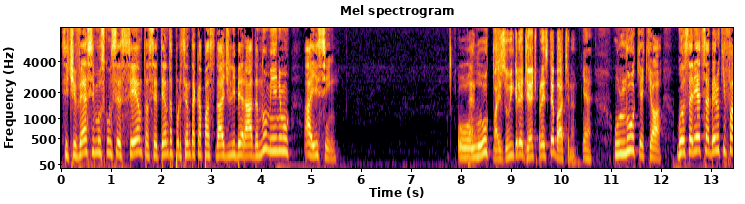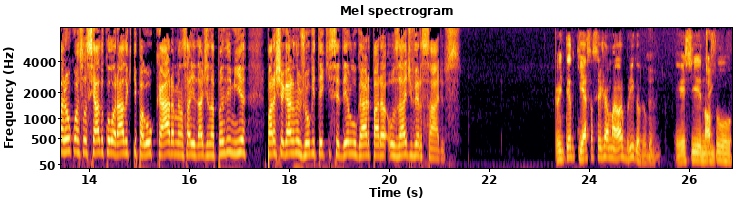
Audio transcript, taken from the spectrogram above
Se tivéssemos com 60, 70% da capacidade liberada no mínimo, aí sim. O é, Luke. Mais um ingrediente para esse debate, né? É. O Luke aqui, ó. Gostaria de saber o que farão com o associado colorado que pagou caro a mensalidade na pandemia para chegar no jogo e ter que ceder lugar para os adversários. Eu entendo que essa seja a maior briga, viu, é. Esse nosso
